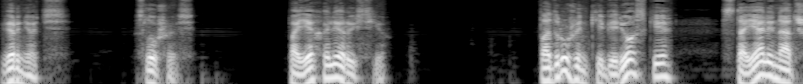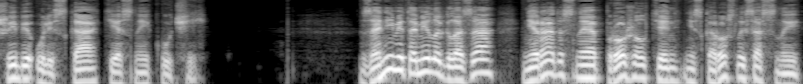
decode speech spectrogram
вернетесь. Слушаюсь. Поехали рысью. Подруженьки березки стояли на отшибе у леска тесной кучей. За ними томила глаза нерадостная прожелтень низкорослой сосны,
